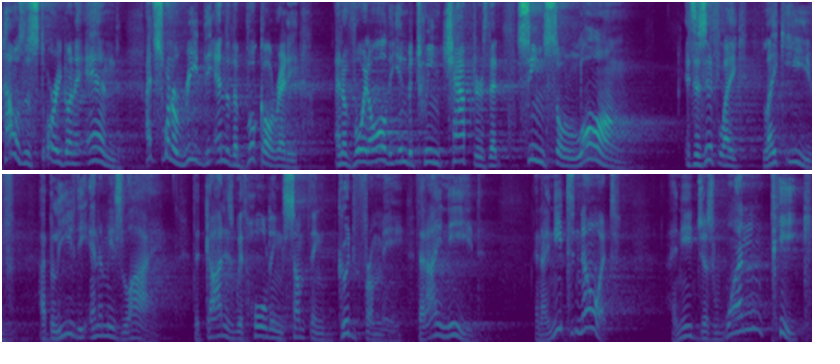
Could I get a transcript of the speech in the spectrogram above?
How is the story going to end? I just want to read the end of the book already and avoid all the in between chapters that seem so long. It's as if, like, like Eve, I believe the enemy's lie that God is withholding something good from me that I need, and I need to know it. I need just one peek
